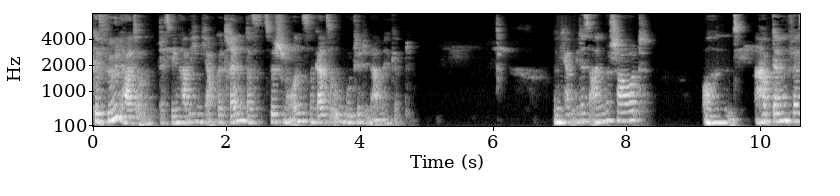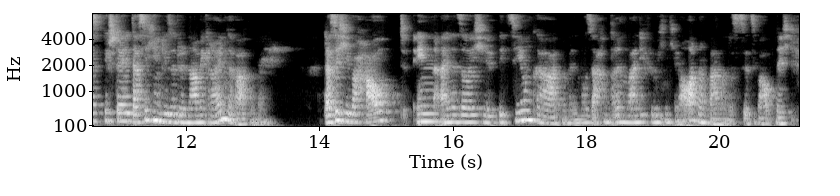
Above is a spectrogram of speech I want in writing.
Gefühl hatte. Und deswegen habe ich mich auch getrennt, dass es zwischen uns eine ganz ungute Dynamik gibt. Und ich habe mir das angeschaut und habe dann festgestellt, dass ich in diese Dynamik reingeraten bin. Dass ich überhaupt in eine solche Beziehung geraten bin, wo Sachen drin waren, die für mich nicht in Ordnung waren. Und das ist jetzt überhaupt nicht,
